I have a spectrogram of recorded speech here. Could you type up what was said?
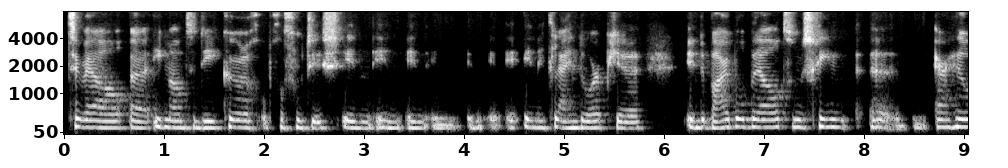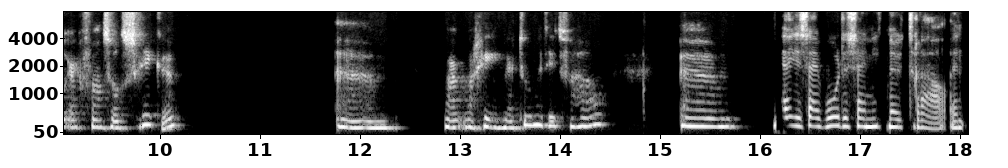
Terwijl uh, iemand die keurig opgevoed is in, in, in, in, in, in een klein dorpje in de Bijbelbelt misschien uh, er heel erg van zal schrikken. Um, waar, waar ging ik naartoe met dit verhaal? Um, ja, je zei woorden zijn niet neutraal. En,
